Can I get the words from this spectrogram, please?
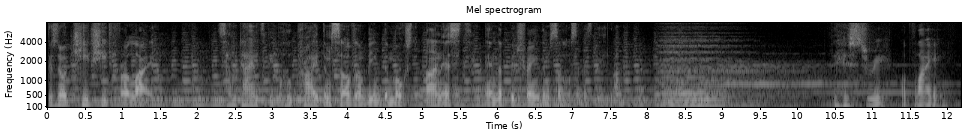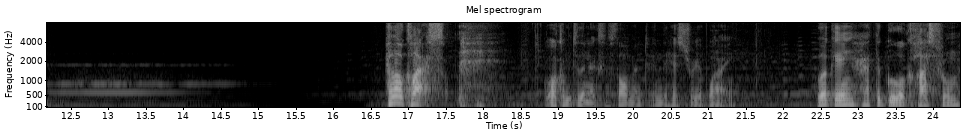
There's no cheat sheet for lying. Sometimes the people who pride themselves on being the most honest end up betraying themselves as they lie. The history of lying. Hello, class. Welcome to the next installment in the history of lying. Looking at the Google Classroom,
